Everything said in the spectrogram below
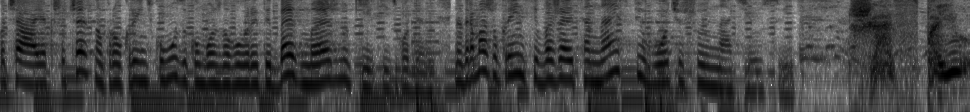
Хоча, якщо чесно, про українську музику можна говорити безмежну кількість годин. Недарма ж українці вважаються найспівочішою нацією у світі. Сейчас спою.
